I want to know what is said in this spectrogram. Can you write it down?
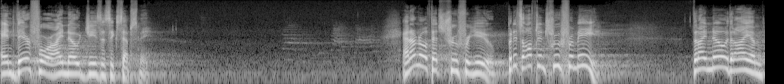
And therefore, I know Jesus accepts me. And I don't know if that's true for you, but it's often true for me. That I know that I am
